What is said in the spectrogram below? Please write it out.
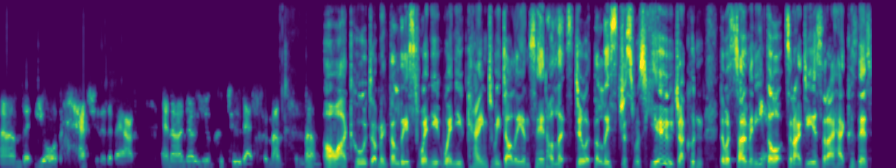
um, that you're passionate about. And I know you could do that for months and months. Oh, I could. I mean, the list when you when you came to me, Dolly, and said, "Oh, let's do it," the list just was huge. I couldn't. There were so many Yeah. thoughts and ideas that I had because there's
